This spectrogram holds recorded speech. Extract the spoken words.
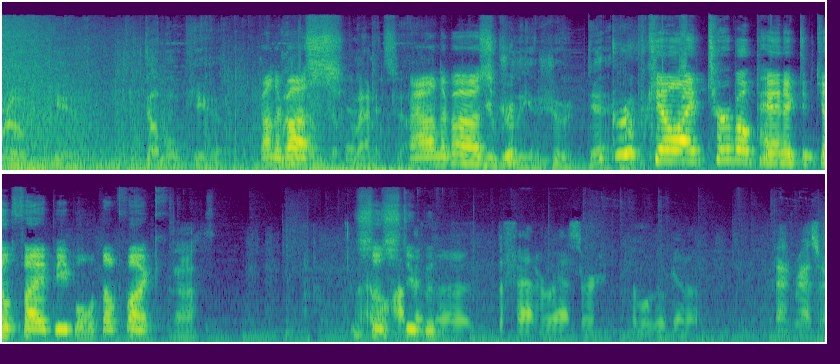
Road kill. Double. Found their bus. Planetside. Found their bus. Group, Mutually assured death. group kill. I turbo panicked and killed five people. What the fuck? Uh, I So will hop in stupid. The, the fat harasser, and we'll go get it. Fat Rasser.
